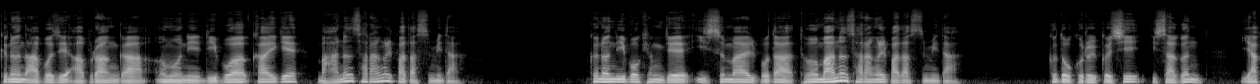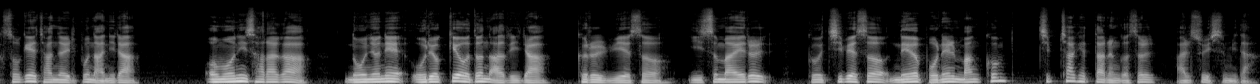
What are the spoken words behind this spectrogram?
그는 아버지 아브라함과 어머니 리브아가에게 많은 사랑을 받았습니다. 그는 이복 형제 이스마엘보다 더 많은 사랑을 받았습니다. 그도 그럴 것이 이삭은 약속의 자녀일 뿐 아니라 어머니 사라가 노년에 어렵게 얻은 아들이라 그를 위해서 이스마엘을 그 집에서 내어 보낼 만큼 집착했다는 것을 알 수 있습니다.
